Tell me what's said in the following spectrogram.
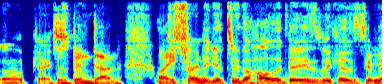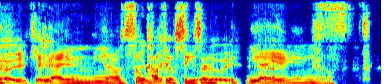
Oh, okay. Just been done. Like, Just trying to get through the holidays because you know you can't. yeah, you know, it's still cuffing up too season. early. Yeah, yeah, yeah, you know.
